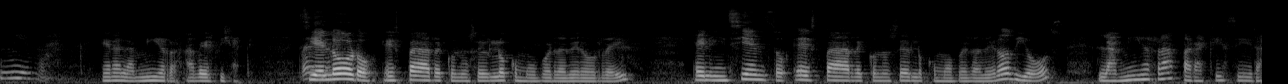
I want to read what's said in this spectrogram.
Mirra. Era la mirra. A ver, fíjate. Si el oro es para reconocerlo como verdadero rey, el incienso es para reconocerlo como verdadero Dios, la mirra, ¿para qué será?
